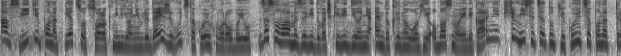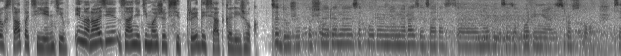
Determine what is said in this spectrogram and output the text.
А в світі понад 540 мільйонів людей живуть з такою хворобою. За словами завідувачки відділення ендокринології обласної лікарні, щомісяця тут лікуються понад 300 пацієнтів. І наразі зайняті майже всі три десятка ліжок. Це дуже поширене захворювання. Наразі зараз е, навіть це захворювання зросло. Це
